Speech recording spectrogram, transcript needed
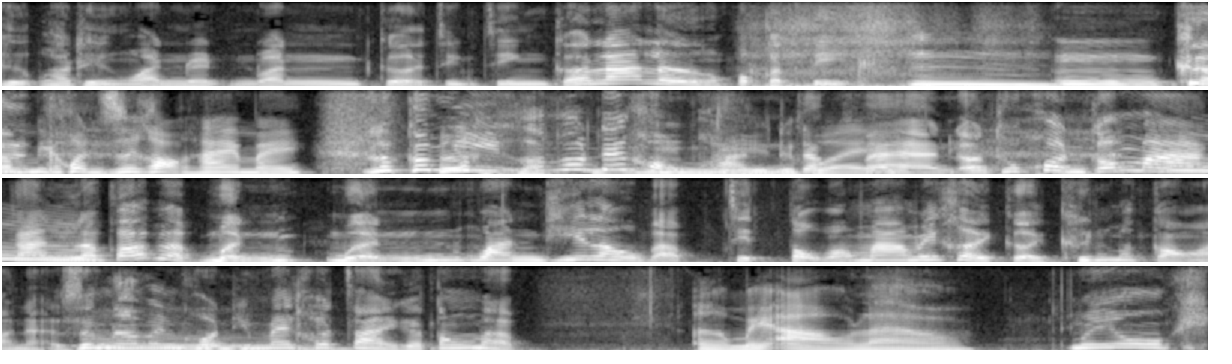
ถือพอถึงวันวันเกิดจริง ๆ ก็ล่าเริงปกติ อืมอืมคืก็อมีคนซื้อของให้ไหมแล้วก็มีแล้วก็ได้ของขวัญดีด้วยจากแฟนเออทุกคนก็มากัน แล้วก็แบบเหมือนเหมือนวันที่เราแบบจิตตกมากๆ ไม่เคยเกิดขึ้นมาก่อนอะ ซึ่งถ้าเป็นคนที่ไม่เข้าใจก็ต้องแบบ เออไม่เอาแล้ว ไม่โอเค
